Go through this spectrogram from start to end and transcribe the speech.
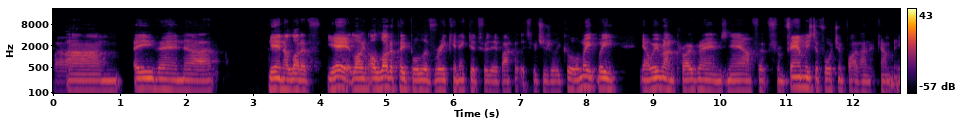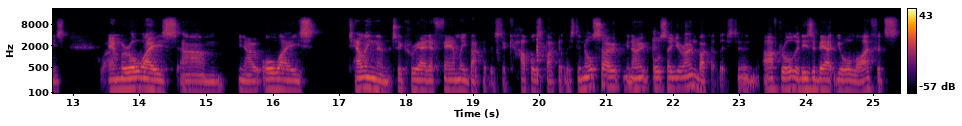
wow. um, even uh, yeah, and a lot of yeah, like a lot of people have reconnected through their bucket list, which is really cool. And we we you know we run programs now for from families to Fortune 500 companies, wow. and we're always um, you know always telling them to create a family bucket list, a couple's bucket list, and also you know also your own bucket list. And after all, it is about your life. It's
